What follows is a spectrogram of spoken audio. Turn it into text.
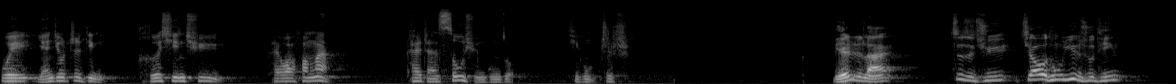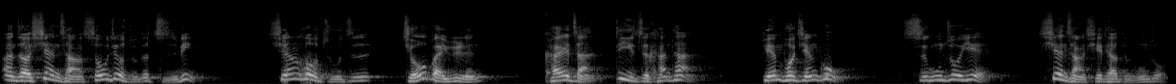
为研究制定核心区域开挖方案、开展搜寻工作提供支持。连日来，自治区交通运输厅按照现场搜救组的指令，先后组织九百余人。开展地质勘探、边坡监控、施工作业、现场协调等工作，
